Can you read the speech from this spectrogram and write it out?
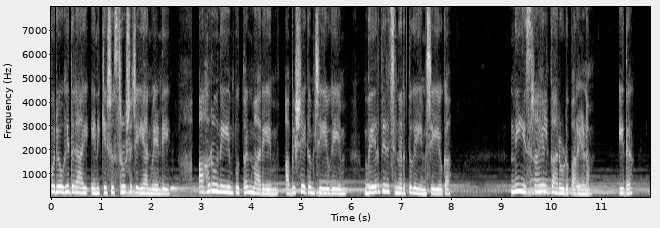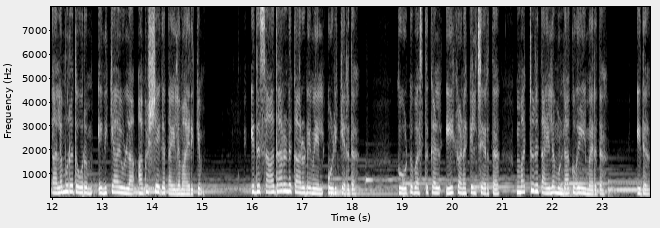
പുരോഹിതരായി എനിക്ക് ശുശ്രൂഷ ചെയ്യാൻ വേണ്ടി അഹ്റോനെയും പുത്രന്മാരെയും അഭിഷേകം ചെയ്യുകയും വേർതിരിച്ചു നിർത്തുകയും ചെയ്യുക. നീ ഇസ്രായേൽക്കാരോട് പറയണം ഇത് തലമുറ തോറും എനിക്കായുള്ള അഭിഷേക തൈലമായിരിക്കും ഇത് സാധാരണക്കാരുടെ മേൽ ഒഴിക്കരുത്. കൂട്ടുവസ്തുക്കൾ ഈ കണക്കിൽ ചേർത്ത് മറ്റൊരു തൈലം ഉണ്ടാക്കുകയുമരുത് ഇത്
